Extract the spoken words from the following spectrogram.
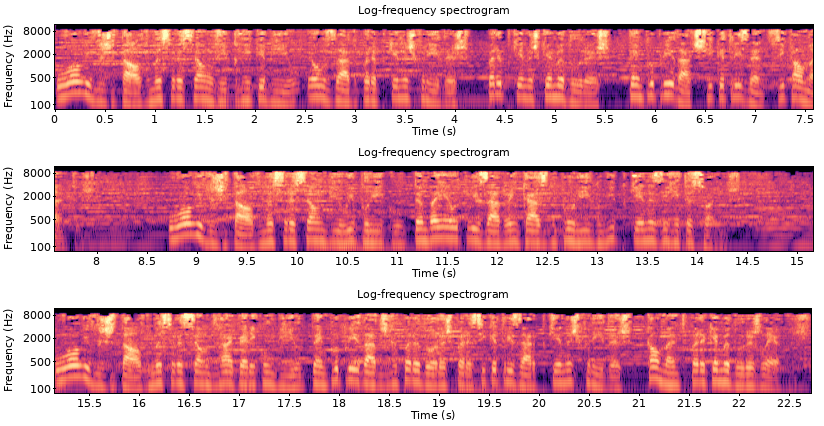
O óleo vegetal de maceração VIP Rica Bio é usado para pequenas feridas, para pequenas queimaduras, tem propriedades cicatrizantes e calmantes. O óleo vegetal de maceração bioipurico também é utilizado em caso de prurido e pequenas irritações. O óleo vegetal de maceração de Hypericum Bio tem propriedades reparadoras para cicatrizar pequenas feridas, calmante para queimaduras leves.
